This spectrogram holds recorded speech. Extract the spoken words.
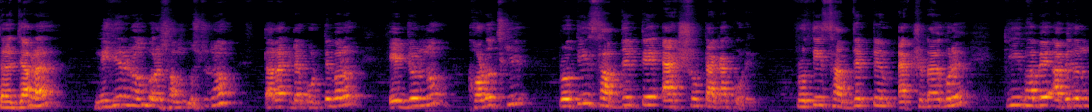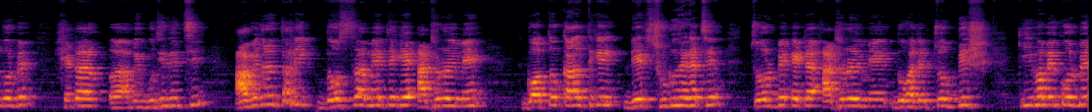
তাহলে যারা নিজের নম্বরে সন্তুষ্ট নাও, তারা এটা করতে পারো। এর জন্য খরচ কি? প্রতি সাবজেক্টে একশো টাকা করে। প্রতি সাবজেক্টে একশো টাকা করে কীভাবে আবেদন করবে সেটা আমি বুঝিয়ে দিচ্ছি। আবেদনের তারিখ দোসরা মে থেকে আঠেরোই মে। গতকাল থেকে ডেট শুরু হয়ে গেছে। চলবে এটা আঠেরোই মে দু হাজার চব্বিশ। কীভাবে করবে?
